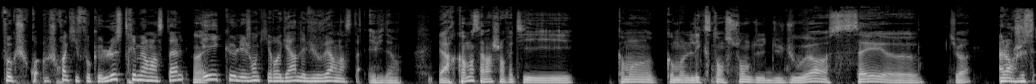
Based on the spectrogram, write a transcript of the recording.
Faut que je crois, je crois qu'il faut que le streamer l'installe Ouais. et que les gens qui regardent, les viewers l'installent. évidemment. Et alors comment ça marche en fait il... Comment comment l'extension du, du joueur c'est euh, tu vois? Alors je sais-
